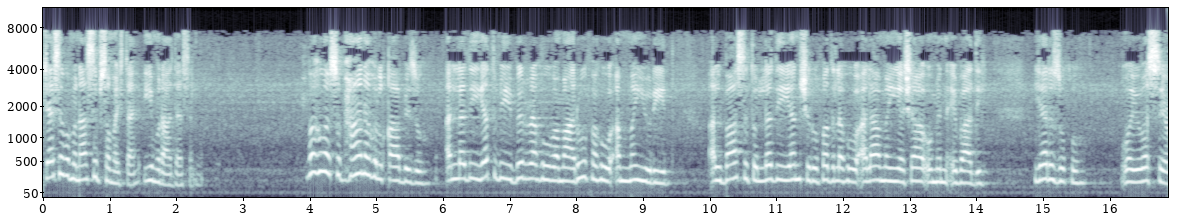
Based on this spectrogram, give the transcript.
جیسے وہ مناسب سمجھتا ہے، یہ مراد ہے اصل میں۔ وہ سبحان القابز الدی یت بھی بر رہ و معروف ام یرید، الباسط الدی ین شروفد لہ علام یشا امن عبادی یرزق و یوسع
